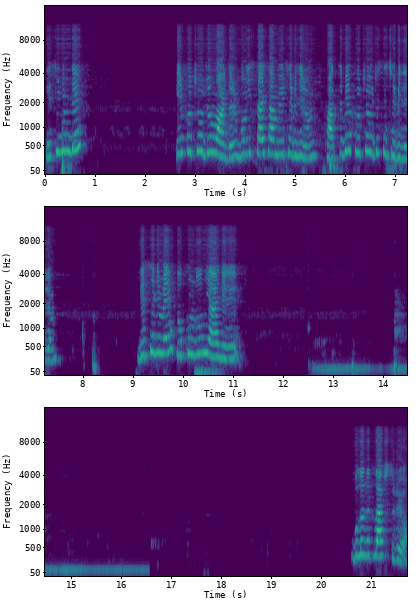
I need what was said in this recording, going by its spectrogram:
Desenimde bir fırça ucum vardır. Bunu istersen büyütebilirim. Farklı bir fırça ucu seçebilirim. Desenime dokunduğum yerleri bulanıklaştırıyor.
